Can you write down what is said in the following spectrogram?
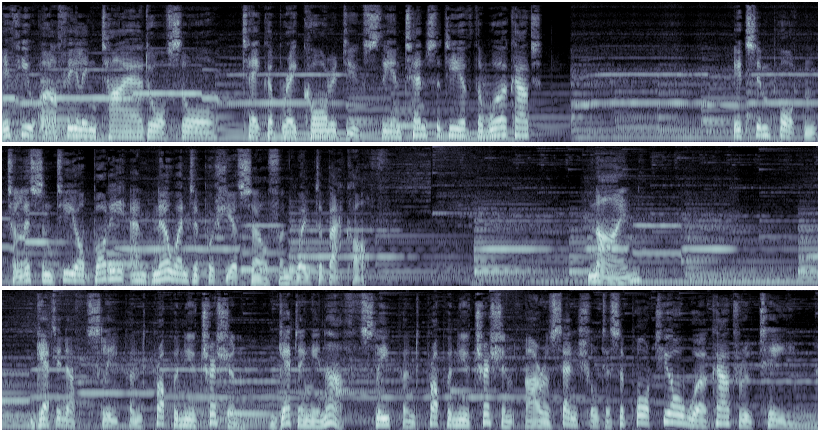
if you are feeling tired or sore, take a break or reduce the intensity of the workout. It's important to listen to your body and know when to push yourself and when to back off. 9. Get enough sleep and proper nutrition. Getting enough sleep and proper nutrition are essential to support your workout routine.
